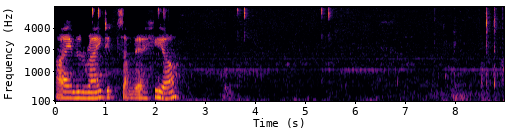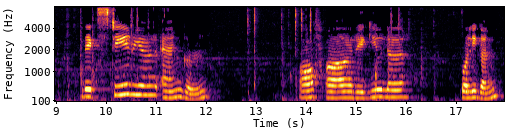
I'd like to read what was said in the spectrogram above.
I will write it somewhere here the exterior angle of a regular polygon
